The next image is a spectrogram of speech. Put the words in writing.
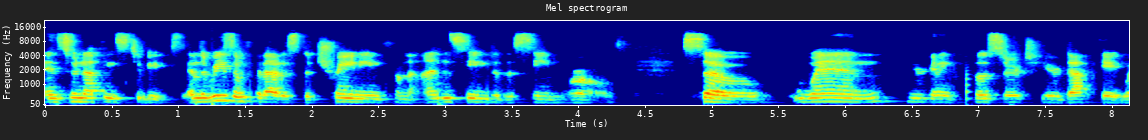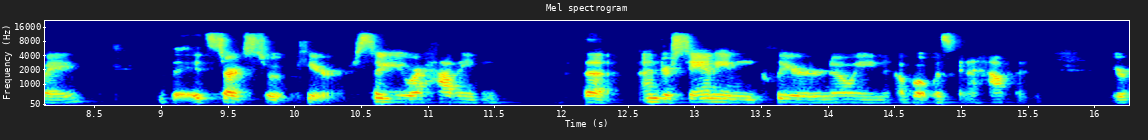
and so nothing's to be, and the reason for that is the training from the unseen to the seen world. So when you're getting closer to your death gateway, it starts to appear. So you are having the understanding, clear knowing of what was going to happen. Your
